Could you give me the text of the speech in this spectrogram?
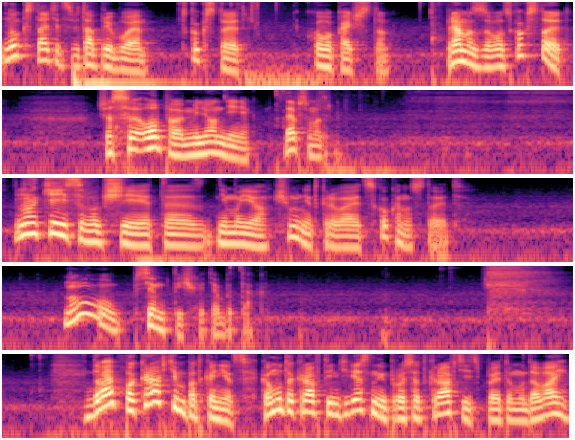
Ну, кстати, цвета прибоя. Сколько стоит? Какого качества? Прямо с завода. Сколько стоит? Сейчас, опа, миллион денег. Давай посмотрим. Ну, кейсы вообще, это не мое. Почему не открывается? Сколько оно стоит? Ну, 7 тысяч хотя бы так. Давай покрафтим под конец. Кому-то крафты интересные, просят крафтить, поэтому давай.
